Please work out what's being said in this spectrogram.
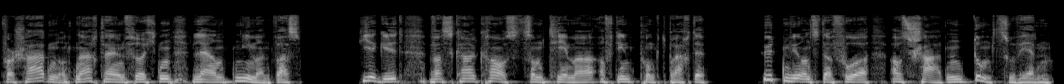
vor Schaden und Nachteilen fürchten, lernt niemand was. Hier gilt, was Karl Kraus zum Thema auf den Punkt brachte. Hüten wir uns davor, aus Schaden dumm zu werden.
